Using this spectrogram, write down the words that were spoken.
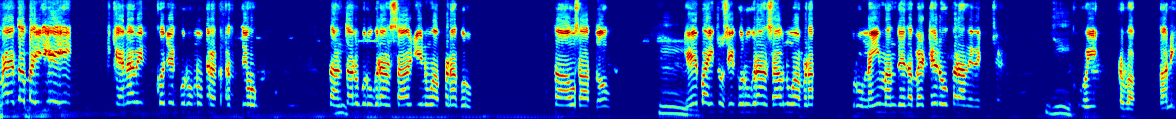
ਮੈਂ ਤਾਂ ਬਾਈ ਇਹੀ ਕਹਿਣਾ ਵੀ ਦੇਖੋ ਜੇ ਗੁਰੂ ਨੂੰ ਕਰਦੇ ਹੋ ਧੰਨ ਧੰਨ ਗੁਰੂ ਗ੍ਰੰਥ ਸਾਹਿਬ ਜੀ ਨੂੰ ਆਪਣਾ ਗੁਰੂ ਤਾਂ ਉਹ ਸਾਥ ਹੂੰ। ਜੇ ਭਾਈ ਤੁਸੀਂ ਗੁਰੂ ਗ੍ਰੰਥ ਸਾਹਿਬ ਨੂੰ ਆਪਣਾ ਗੁਰੂ ਨਹੀਂ ਮੰਨਦੇ ਤਾਂ ਬੈਠੇ ਰਹੋ ਘਰਾਂ ਦੇ ਵਿੱਚ। ਜੀ। ਕੋਈ ਪ੍ਰਭਾਵ ਨਹੀਂ।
